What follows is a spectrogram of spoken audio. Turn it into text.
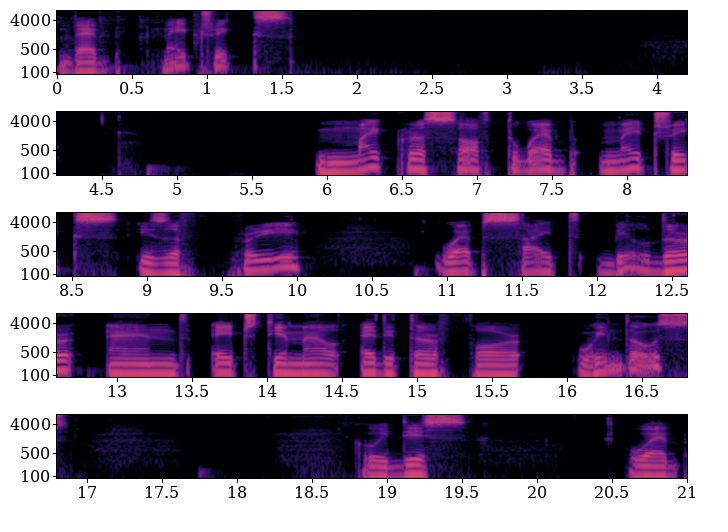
web Microsoft Web Matrix is a free website builder and HTML editor for Windows. With this web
